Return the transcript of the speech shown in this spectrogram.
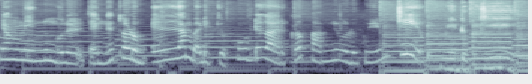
ഞങ്ങൾ ഇന്നു മുതൽ തന്നെ തുടങ്ങും എല്ലാം പഠിക്കും. കൂട്ടുകാർക്ക് പറഞ്ഞു കൊടുക്കുകയും ചെയ്യും. മിടുക്കി.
